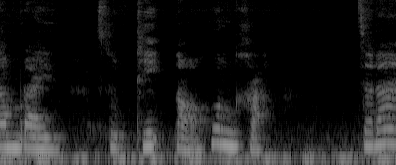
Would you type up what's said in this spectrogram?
กำไรสุทธิต่อหุ้นค่ะ จะได้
